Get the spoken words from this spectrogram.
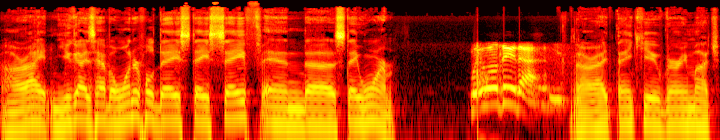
All right. And you guys have a wonderful day. Stay safe and uh, stay warm. We will do that. All right. Thank you very much.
